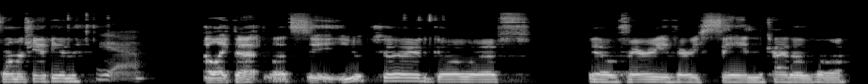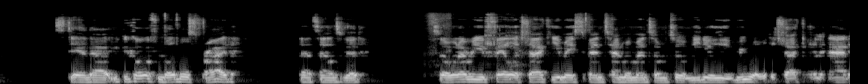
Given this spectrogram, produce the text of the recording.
former champion. Yeah. I like that. Let's see. You could go with, you know, very, very sane kind of uh, standout. You could go with Noble's Pride. That sounds good. So whenever you fail a check, you may spend 10 momentum to immediately reroll the check and add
